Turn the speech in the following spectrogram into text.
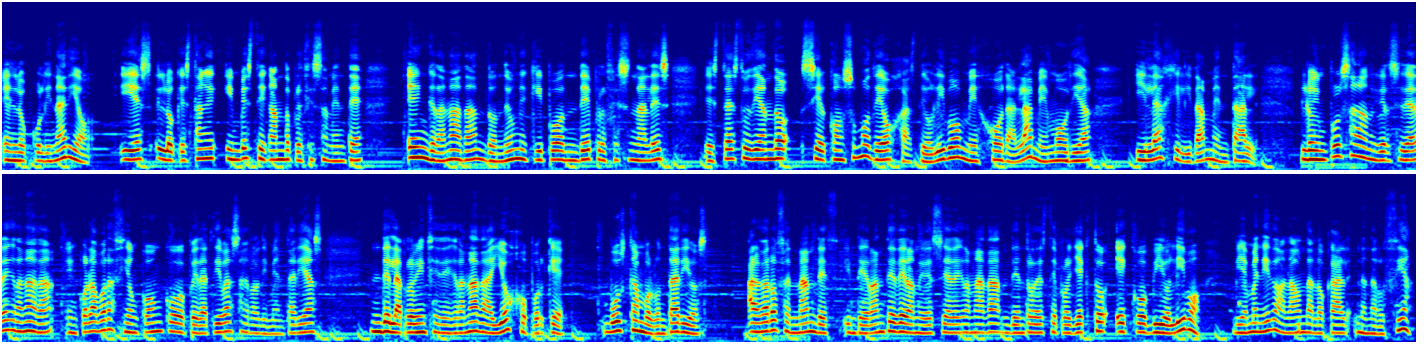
en lo culinario y es lo que están investigando precisamente en Granada, donde un equipo de profesionales está estudiando si el consumo de hojas de olivo mejora la memoria y la agilidad mental. Lo impulsa la Universidad de Granada en colaboración con cooperativas agroalimentarias de la provincia de Granada. Y ojo, porque buscan voluntarios. Álvaro Fernández, integrante de la Universidad de Granada dentro de este proyecto Eco Biolivo. Bienvenido a la onda local de Andalucía.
